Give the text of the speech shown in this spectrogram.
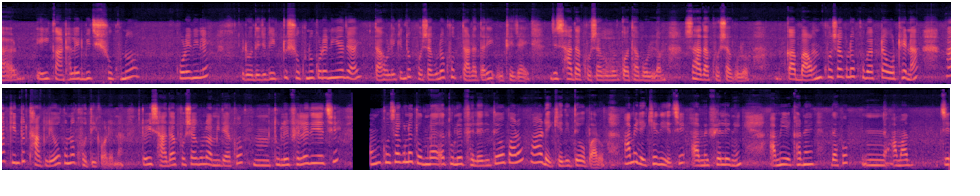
আর এই কাঁঠালের বীজ শুকনো করে নিলে, রোদে যদি একটু শুকনো করে নিয়ে যায়, তাহলে কিন্তু খোসাগুলো খুব তাড়াতাড়ি উঠে যায়। যে সাদা খোসাগুলোর কথা বললাম, সাদা খোসাগুলো। বাউন খোসাগুলো খুব একটা ওঠে না কিন্তু থাকলেও কোনো ক্ষতি করে না। তো এই সাদা খোসাগুলো আমি দেখো তুলে ফেলে দিয়েছি। বাউন খোসাগুলো তোমরা তুলে ফেলে দিতেও পারো আর রেখে দিতেও পারো। আমি রেখে দিয়েছি, আমি ফেলিনি। আমি এখানে দেখো আমার যে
